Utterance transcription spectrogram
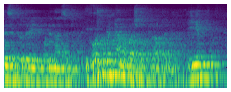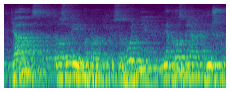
10 людей, 11. І кожного дня ми бачимо втрати. І я розумію Бхагавадгіту сьогодні не просто як книжку,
